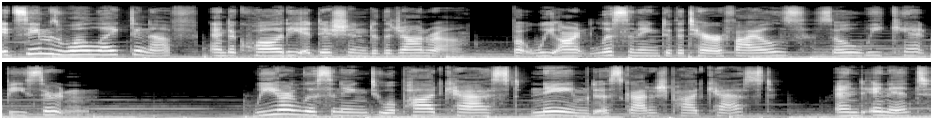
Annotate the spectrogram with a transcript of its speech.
It seems well liked enough and a quality addition to the genre, but we aren't listening to the Terror Files, so we can't be certain. We are listening to a podcast named a Scottish podcast, and in it,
